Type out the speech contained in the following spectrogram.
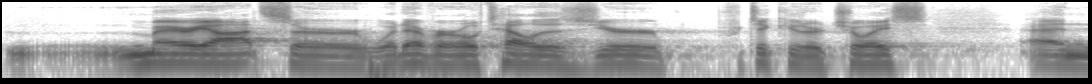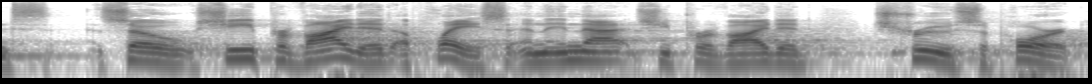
Marriott's or whatever hotel is your particular choice. And so she provided a place, and in that she provided true support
